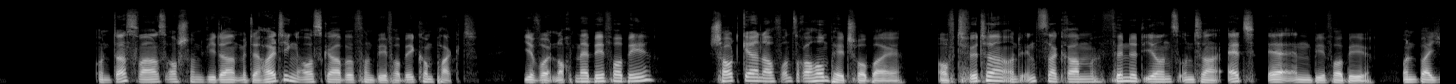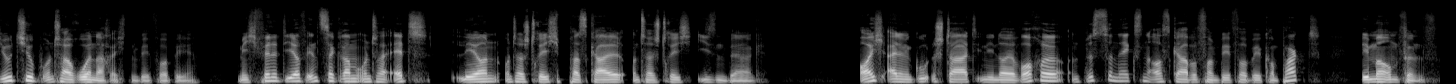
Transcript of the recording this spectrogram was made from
Und das war es auch schon wieder mit der heutigen Ausgabe von BVB Kompakt. Ihr wollt noch mehr BVB? Schaut gerne auf unserer Homepage vorbei. Auf Twitter und Instagram findet ihr uns unter rnbvb und bei YouTube unter Ruhrnachrichten-BVB. Mich findet ihr auf Instagram unter leon-pascal-isenberg. Euch einen guten Start in die neue Woche und bis zur nächsten Ausgabe von BVB Kompakt, immer um 5.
